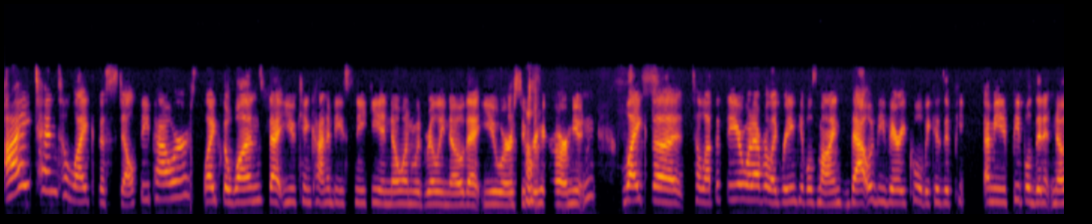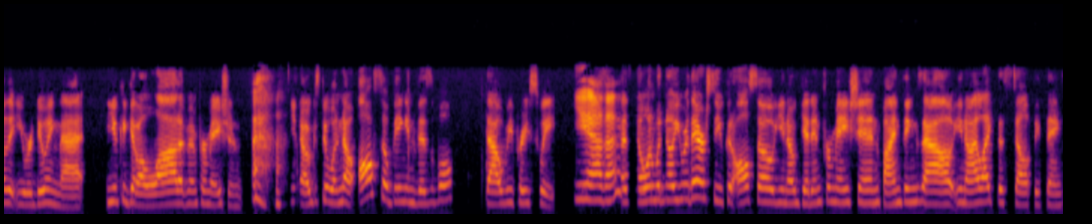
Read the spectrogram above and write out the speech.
I tend to like the stealthy powers, like the ones that you can kind of be sneaky and no one would really know that you were a superhero or a mutant. Like the telepathy or whatever, like reading people's minds, that would be very cool because if pe- I mean if people didn't know that you were doing that, you could get a lot of information, you? you know, because people wouldn't know. Also, being invisible, that would be pretty sweet. Yeah, that because no one would know you were there. So you could also, you know, get information, find things out. You know, I like the stealthy thing.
